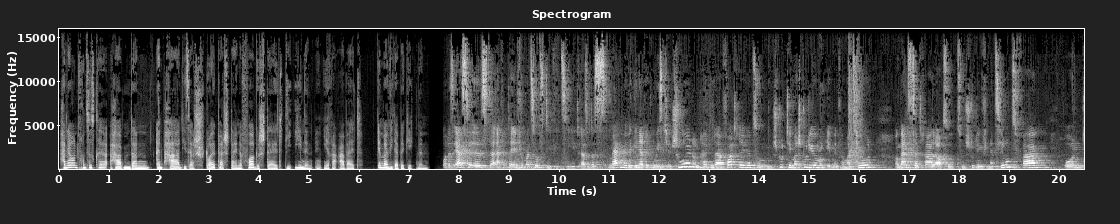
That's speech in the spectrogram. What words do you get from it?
Hanna und Franziska haben dann ein paar dieser Stolpersteine vorgestellt, die ihnen in ihrer Arbeit immer wieder begegnen. Und das erste ist einfach der Informationsdefizit. Also das merken wir, wir gehen ja regelmäßig in Schulen und halten da Vorträge zum Thema Studium und geben Informationen und ganz zentral auch so zu Studienfinanzierungsfragen. Und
